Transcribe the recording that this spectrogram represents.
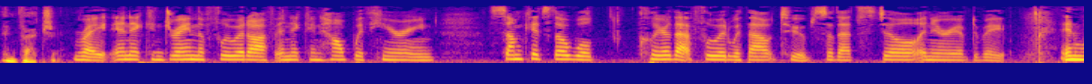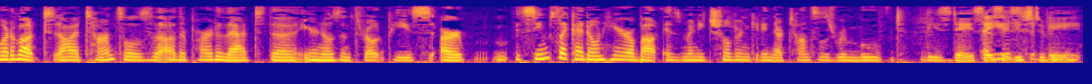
infection. Right, and it can drain the fluid off and it can help with hearing. Some kids, though, will clear that fluid without tubes, so that's still an area of debate. And what about uh, tonsils? The other part of that, the ear, nose, and throat piece. Are it seems like I don't hear about as many children getting their tonsils removed these days That as it used to be.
